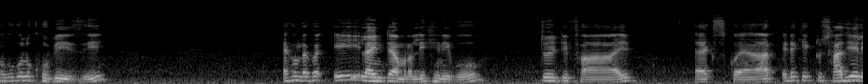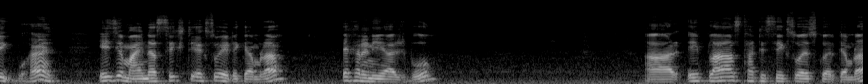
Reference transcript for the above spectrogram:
অঙ্কগুলো খুবই ইজি এখন দেখো, এই লাইনটা আমরা লিখে নিব টোয়েন্টি ফাইভ এক্স স্কোয়ার এটাকে একটু সাজিয়ে লিখব হ্যাঁ? এই যে মাইনাস সিক্সটি এক্স এটাকে আমরা এখানে নিয়ে আসব। আর এই প্লাস থার্টি সিক্স ওয়াই স্কোয়ারকে আমরা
